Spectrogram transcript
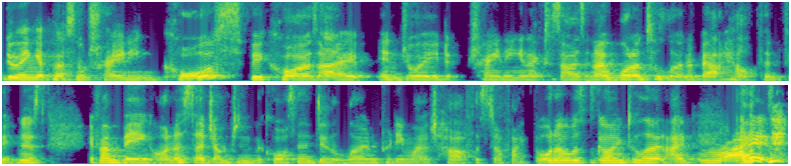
doing a personal training course because I enjoyed training and exercise and I wanted to learn about health and fitness. If I'm being honest, I jumped into the course and didn't learn pretty much half the stuff I thought I was going to learn. I right. I,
